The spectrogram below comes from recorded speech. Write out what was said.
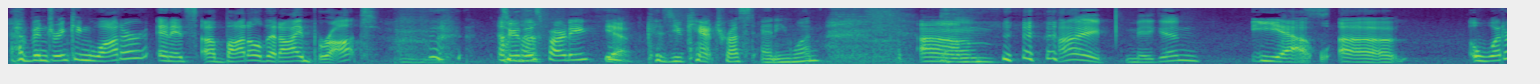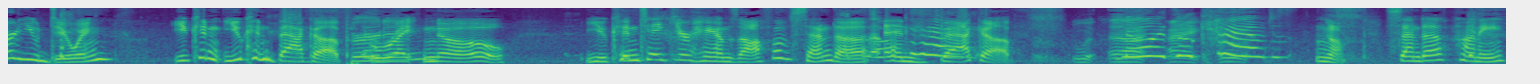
have been drinking water, and it's a bottle that I brought to this party. Yeah, because you can't trust anyone. Um, Hi, Megan. Yeah. Uh, what are you doing? You can you can back up. Flirting? Right? No. You can take your hands off of Senda It's and back up. Uh, No, it's I- okay. I'm just No, Senda, honey.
